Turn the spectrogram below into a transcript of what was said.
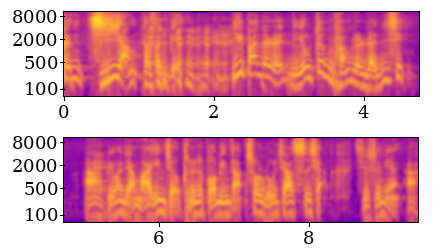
跟极阳的分别。一般的人，你用正常的人性啊，比方讲马英九可能是国民党受儒家思想几十年啊，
